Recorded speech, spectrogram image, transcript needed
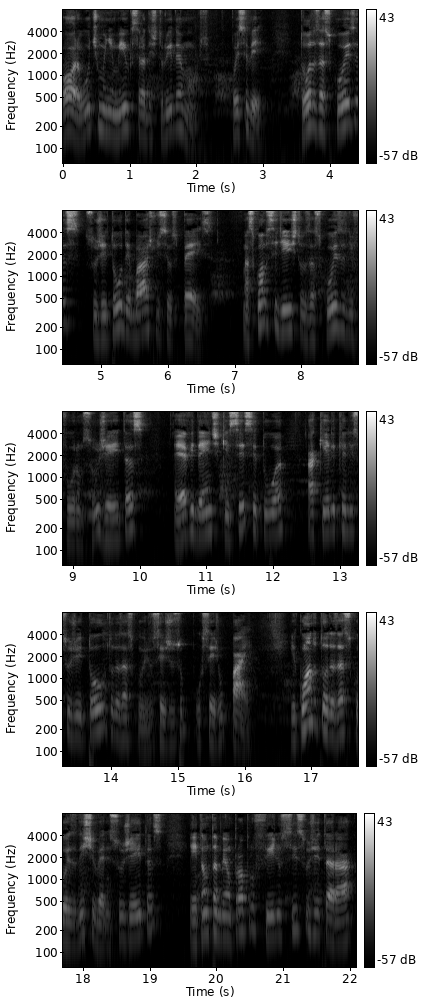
Ora, o último inimigo que será destruído é a morte. Pois se vê, todas as coisas sujeitou debaixo de seus pés. Mas quando se diz todas as coisas lhe foram sujeitas, é evidente que se situa aquele que lhe sujeitou todas as coisas, ou seja, ou seja, o Pai. E quando todas as coisas lhe estiverem sujeitas, então também o próprio Filho se sujeitará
